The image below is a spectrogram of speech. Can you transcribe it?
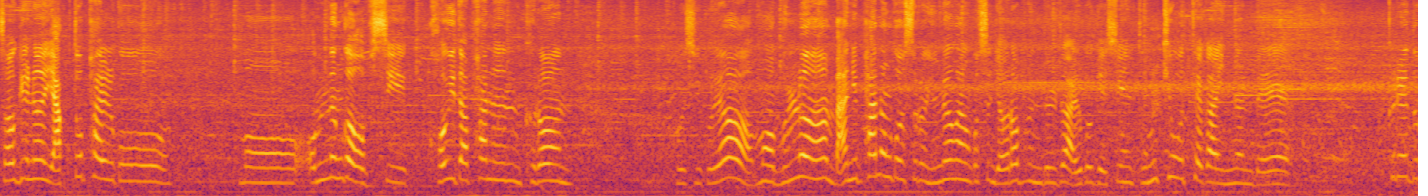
저기는 약도 팔고 뭐 없는 거 없이 거의 다 파는 그런 곳이고요. 뭐 물론 많이 파는 곳으로 유명한 곳은 여러분들도 알고 계신 돈키호테가 있는데 그래도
